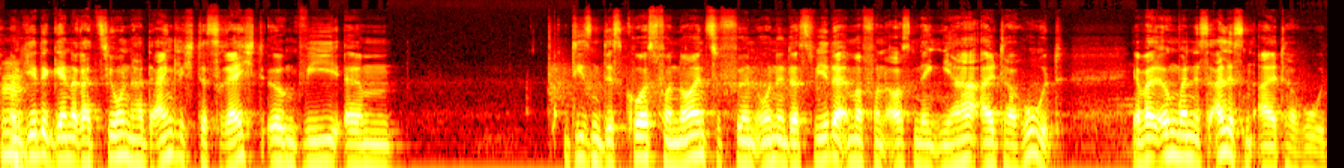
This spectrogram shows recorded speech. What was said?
und jede Generation hat eigentlich das Recht irgendwie ähm, diesen Diskurs von neuem zu führen, ohne dass wir da immer von außen denken, ja, alter Hut. Ja, weil irgendwann ist alles ein alter Hut.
